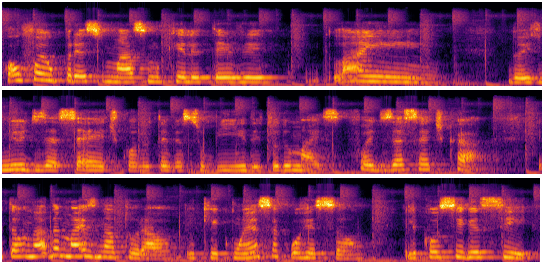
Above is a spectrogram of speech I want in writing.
qual foi o preço máximo que ele teve lá em 2017, quando teve a subida e tudo mais? Foi 17k. Então, nada mais natural do que com essa correção ele consiga se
